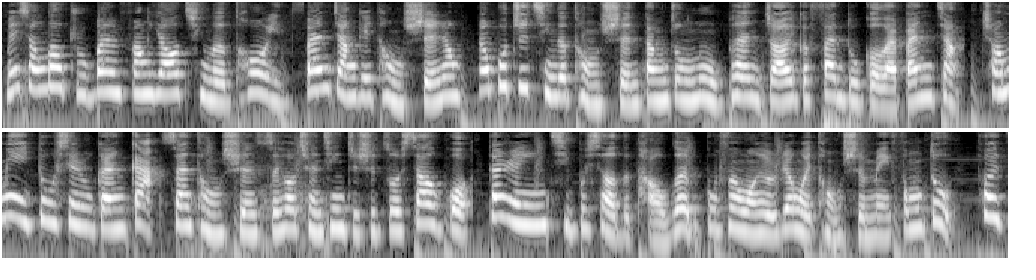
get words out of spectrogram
没想到主办方邀请了 Toys 颁奖给统神，让让不知情的统神当众怒喷，找一个贩毒狗来颁奖，场面一度陷入尴尬。虽然统神随后澄清只是做效果，但仍引起不小的讨论。部分网友认为统神没风度，Toys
